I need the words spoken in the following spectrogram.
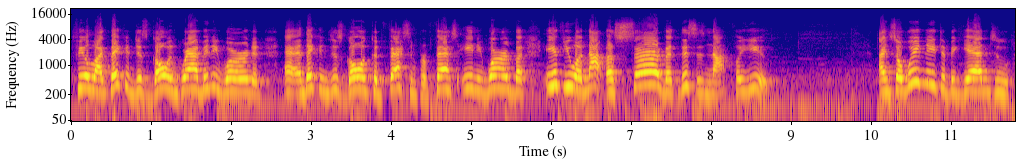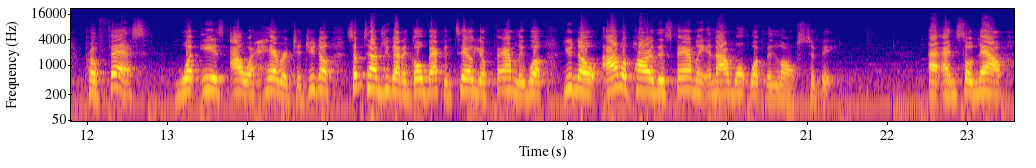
feel like they can just go and grab any word and, and they can just go and confess and profess any word. But if you are not a servant, this is not for you. And so we need to begin to profess what is our heritage. You know, sometimes you got to go back and tell your family, well, you know, I'm a part of this family and I want what belongs to me. And so now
